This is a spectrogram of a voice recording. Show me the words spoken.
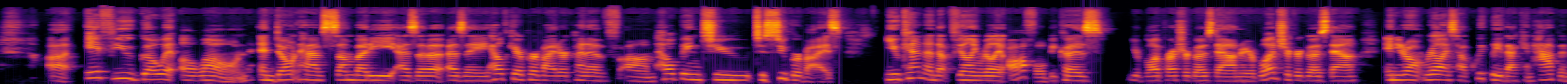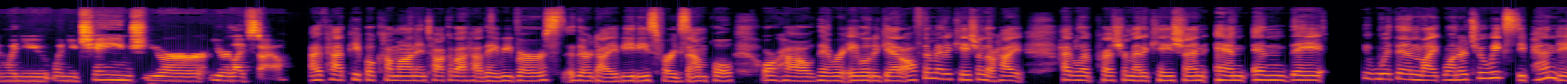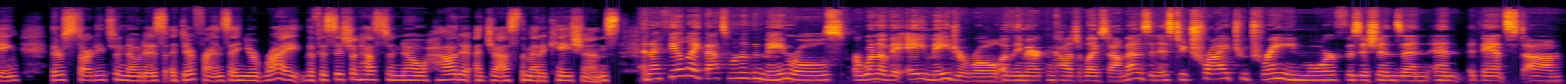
uh, if you go it alone and don't have somebody as a as a healthcare provider kind of um, helping to to supervise you can end up feeling really awful because your blood pressure goes down or your blood sugar goes down and you don't realize how quickly that can happen when you when you change your your lifestyle. I've had people come on and talk about how they reversed their diabetes, for example, or how they were able to get off their medication, their high high blood pressure medication, and and they within like one or two weeks, depending, they're starting to notice a difference. And you're right. The physician has to know how to adjust the medications. And I feel like that's one of the main roles or one of the a major role of the American College of Lifestyle Medicine is to try to train more physicians and, and advanced, um,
